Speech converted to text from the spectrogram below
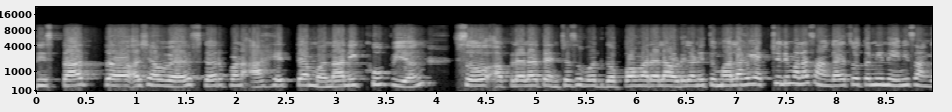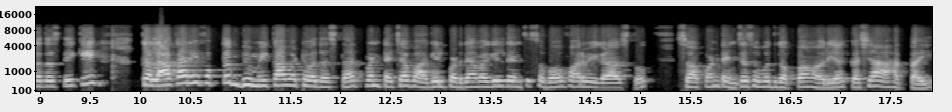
दिसतात अशा वयस्कर पण आहेत त्या मनाने खूप यंग सो आपल्याला त्यांच्यासोबत गप्पा मारायला आवडेल. आणि तुम्हालाही ऍक्च्युली मला सांगायचं होतं मी नेहमी सांगत असते की कलाकार हे फक्त भूमिका वठवत असतात पण त्याच्या बागेल पडद्यामागील त्यांचा स्वभाव फार वेगळा असतो. सो आपण त्यांच्यासोबत गप्पा मारूया. कशा आहात ताई?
